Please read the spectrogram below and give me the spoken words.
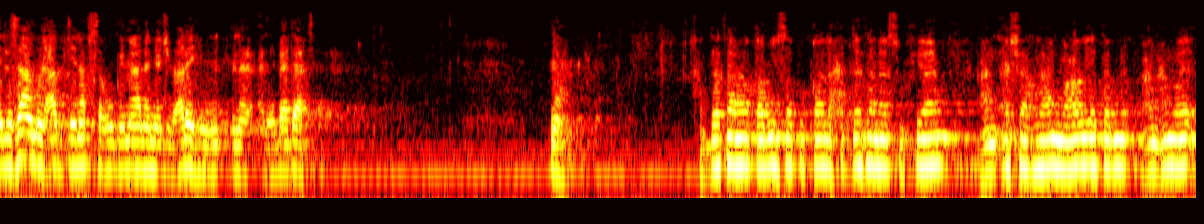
إلزام العبد نفسه بما لم يجب عليه من العبادات. نعم. حدثنا قبيصة قال حدثنا سفيان عن أشعث عن معاوية بن عن عن,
